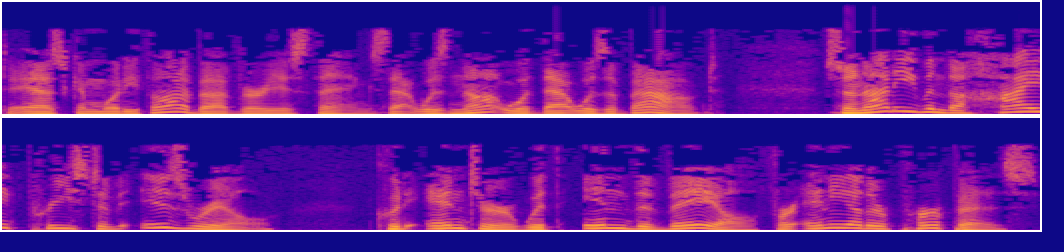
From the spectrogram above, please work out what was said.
to ask him what he thought about various things. That was not what that was about. So not even the high priest of Israel could enter within the veil for any other purpose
